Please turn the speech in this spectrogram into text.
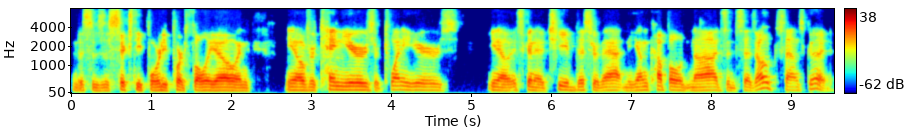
And this is a 60 40 portfolio. And, you know, over 10 years or 20 years, you know, it's going to achieve this or that. And the young couple nods and says, "Oh, sounds good."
